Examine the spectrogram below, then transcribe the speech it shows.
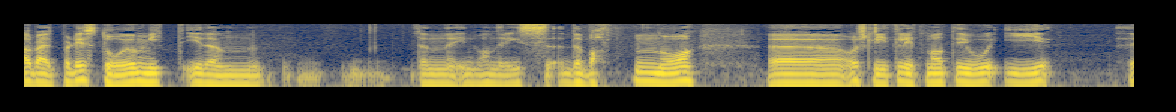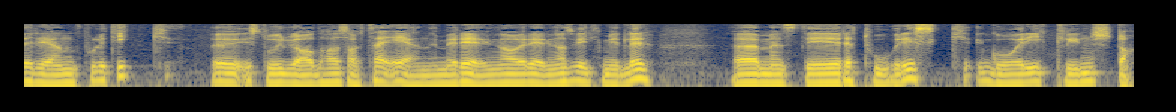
Arbeiderpartiet står jo midt i den, den innvandringsdebatten nå, og sliter litt med at de jo i ren politikk i stor grad har sagt seg enig med regjeringa og regjeringas virkemidler. Eh, mens de retorisk går i klinsj. da.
